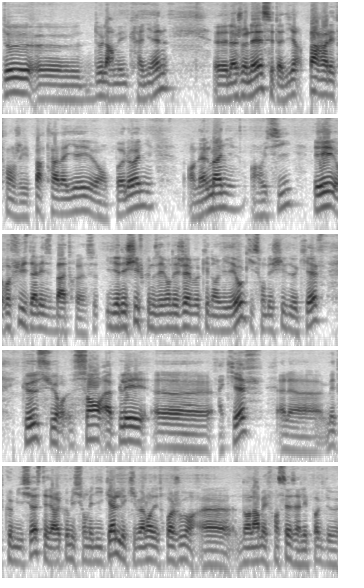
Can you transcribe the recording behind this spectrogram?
de, de l'armée ukrainienne, la jeunesse, c'est-à-dire part à l'étranger, part travailler en Pologne, en Allemagne, en Russie, et refuse d'aller se battre. Il y a des chiffres que nous avions déjà évoqués dans la vidéo, qui sont des chiffres de Kiev, que sur 100 appelés euh, à Kiev, à la Medcomissia, c'est-à-dire la commission médicale, l'équivalent des trois jours euh, dans l'armée française à l'époque de,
